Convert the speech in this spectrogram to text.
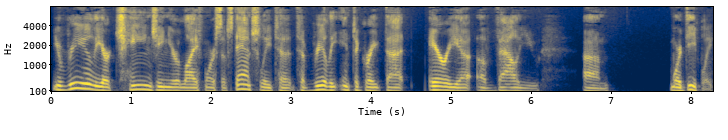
you really are changing your life more substantially to to really integrate that area of value um, more deeply.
